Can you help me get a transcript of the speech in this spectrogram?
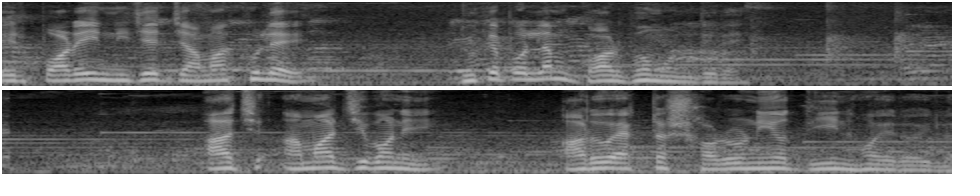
এরপরেই নিজের জামা খুলে ঢুকে পড়লাম গর্ভ মন্দিরে আজ আমার জীবনে আরও একটা স্মরণীয় দিন হয়ে রইল।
